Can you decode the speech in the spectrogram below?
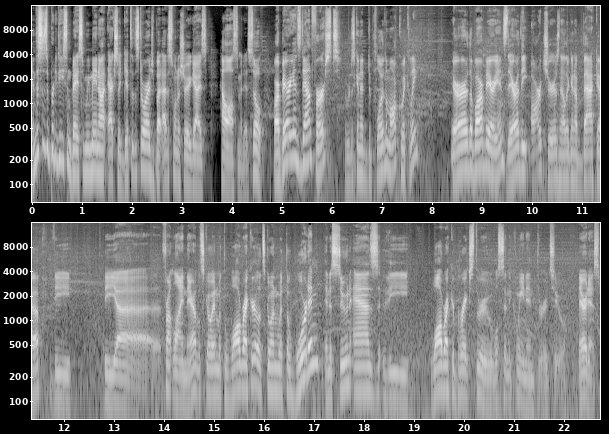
And this is a pretty decent base, and we may not actually get to the storage, but I just want to show you guys how awesome it is. So, Barbarians down first. We're just going to deploy them all quickly. There are the Barbarians. There are the Archers. Now they're going to back up the the uh, front line there. Let's go in with the Wall Wrecker. Let's go in with the Warden. And as soon as the Wall Wrecker breaks through, we'll send the queen in through too. There it is.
